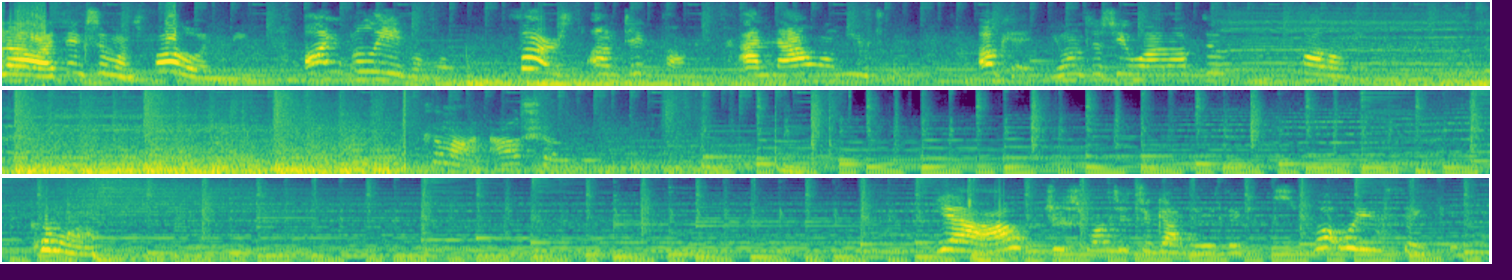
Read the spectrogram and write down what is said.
No, I think someone's following me. Unbelievable. First on TikTok and now on YouTube. Okay, you want to see what I'm up to? Follow me. Come on, I'll show you. Come on. Yeah, I just wanted to gather the geese. What were you thinking?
